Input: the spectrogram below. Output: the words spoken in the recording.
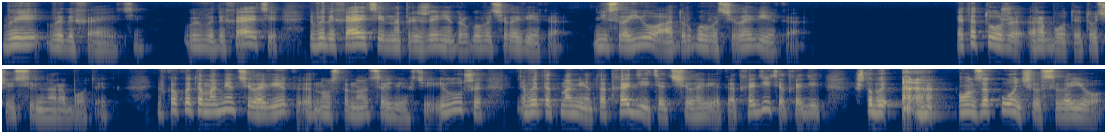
Вы выдыхаете, вы выдыхаете и выдыхаете напряжение другого человека. Не свое, а другого человека. Это тоже работает, очень сильно работает. И в какой-то момент человек ну, становится легче. И лучше в этот момент отходить от человека, отходить, отходить, чтобы он закончил свое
